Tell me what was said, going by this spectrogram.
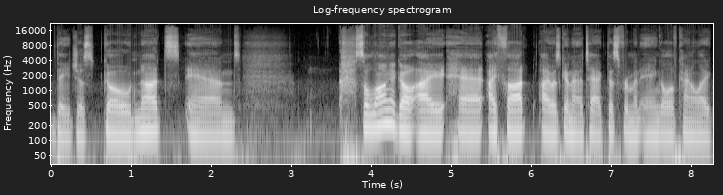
they just go nuts and so long ago i had i thought i was going to attack this from an angle of kind of like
